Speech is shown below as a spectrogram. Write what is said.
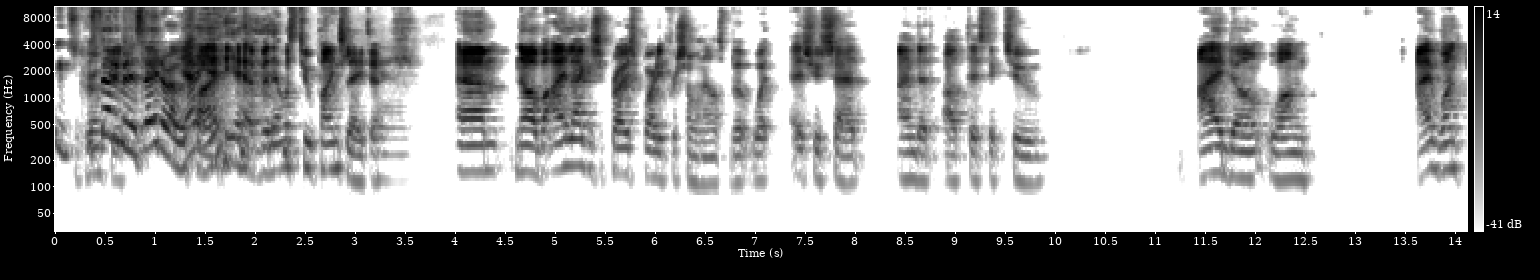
It's- Drunk Thirty minutes later, I was Yeah, fine. yeah, yeah. But that was two pints later. Um, no, but I like a surprise party for someone else. But what, as you said, I'm that autistic too. I don't want. I want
